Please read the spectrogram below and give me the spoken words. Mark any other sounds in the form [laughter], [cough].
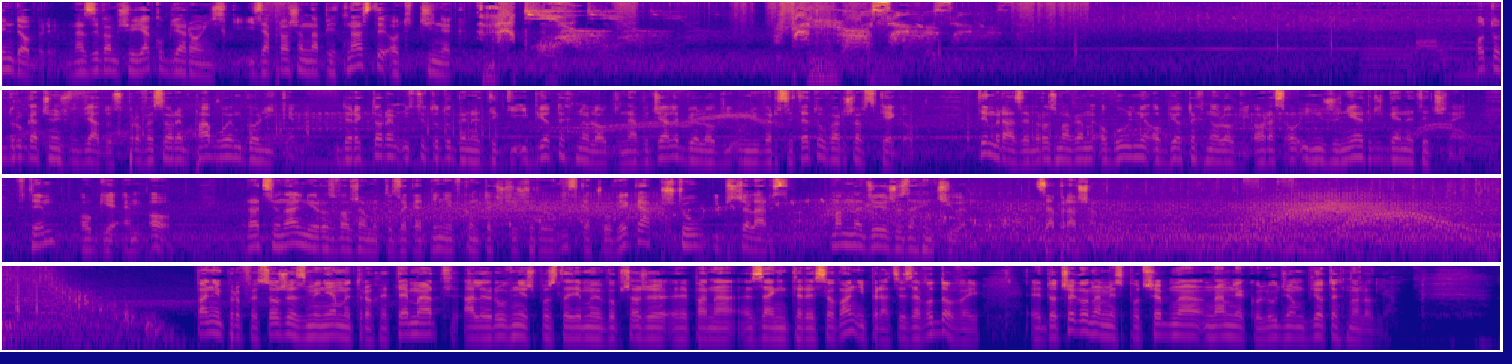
Dzień dobry, nazywam się Jakub Jaroński i zapraszam na 15 odcinek Oto druga część wywiadu z profesorem Pawłem Golikiem, dyrektorem Instytutu Genetyki i Biotechnologii na Wydziale Biologii Uniwersytetu Warszawskiego. Tym razem rozmawiamy ogólnie o biotechnologii oraz o inżynierii genetycznej, w tym o GMO. Racjonalnie rozważamy to zagadnienie w kontekście środowiska człowieka, pszczół i pszczelarstwa. Mam nadzieję, że zachęciłem. Zapraszam. Panie profesorze, zmieniamy trochę temat, ale również pozostajemy w obszarze e, Pana zainteresowań i pracy zawodowej. E, do czego nam jest potrzebna, nam jako ludziom, biotechnologia?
